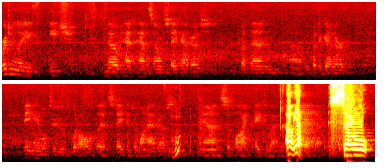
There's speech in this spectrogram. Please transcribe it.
Originally, each node had to have its own stake address, but then uh, we put together being able to put all of the stake into one address and supply pay to address. Oh, yeah. So,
